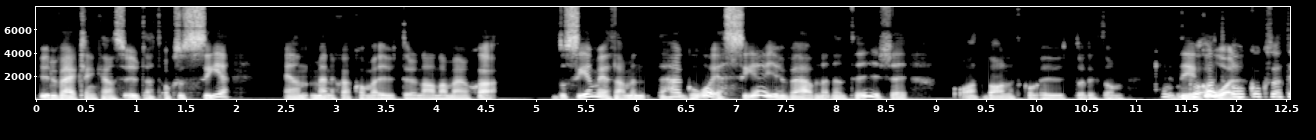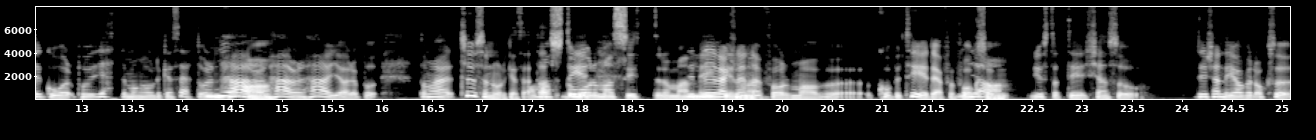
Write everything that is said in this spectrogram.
hur det verkligen kan se ut, att också se en människa komma ut ur en annan människa, då ser man ju att men det här går. Jag ser ju hur vävnaden töjer sig och att barnet kom ut och liksom det och, går. Att, och också att det går på jättemånga olika sätt. Och den ja. här och den här och den här gör det på de här tusen olika sätt. Och man står det, och man sitter och man det ligger. Det blir verkligen man... en form av eh, KBT det för folk ja. som, just att det känns så, det kände jag väl också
